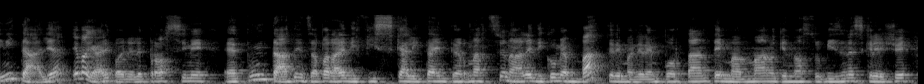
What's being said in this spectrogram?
in Italia e magari poi nelle prossime eh, puntate iniziamo a parlare di fiscalità internazionale, di come abbattere in maniera importante man mano che il nostro business cresce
